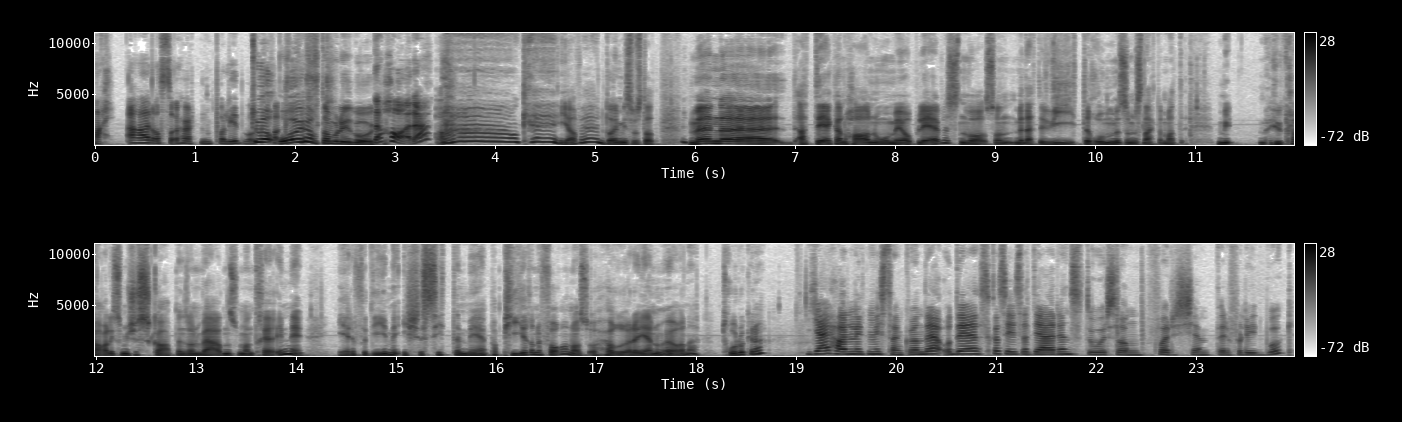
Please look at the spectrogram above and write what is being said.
Nei, jeg har også hørt den på lydbok. Du har òg hørt den på lydbok? Det har jeg. Ah, OK. Ja vel, da har jeg misforstått. Men uh, at det kan ha noe med opplevelsen vår, sånn, med dette hvite rommet som vi snakket om, at hun klarer liksom ikke å skape en sånn verden som man trer inn i. Er det fordi vi ikke sitter med papirene foran oss og hører det gjennom ørene? Tror dere det? Jeg har en liten mistanke om det, og det skal sies at jeg er en stor sånn forkjemper for lydbok.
